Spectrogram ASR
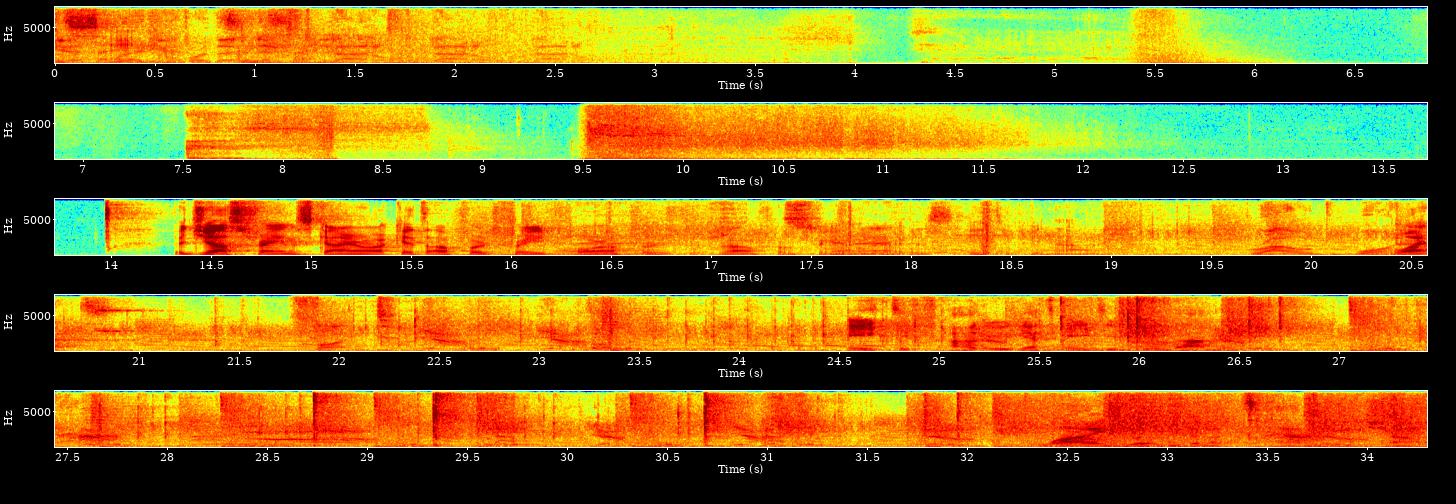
Is insane. It's insane. But just frame skyrocket upward 3, 4 upward, round for 300 is 80 damage. Round one. What? Fight. 80, how do you get 80 damage? Why do I even attempt to challenge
